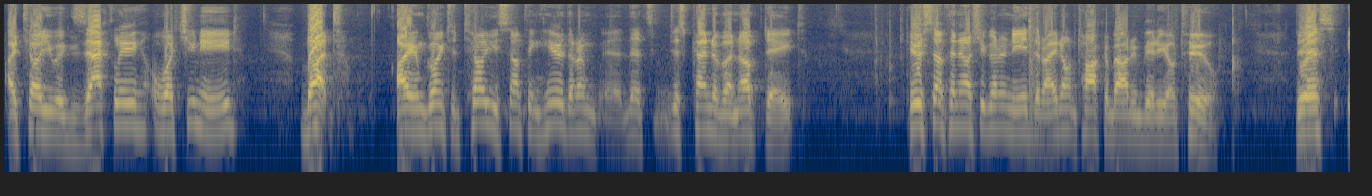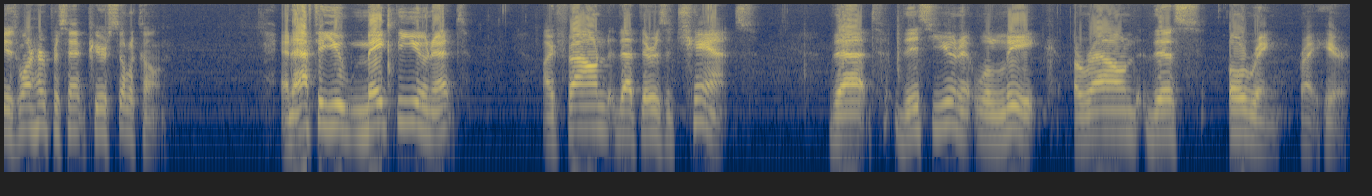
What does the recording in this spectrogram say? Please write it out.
I tell you exactly what you need. But I am going to tell you something here that I'm, that's just kind of an update. Here's something else you're going to need that I don't talk about in video two. This is 100% pure silicone. And after you make the unit, I found that there is a chance that this unit will leak around this O-ring right here.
